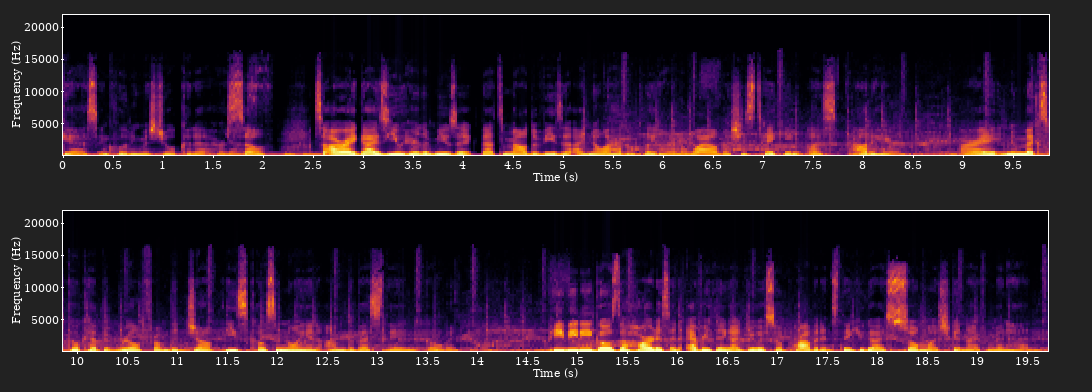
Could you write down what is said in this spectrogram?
guests, including Miss Jewel Cadet herself. Mhm. So, all right, guys, you hear the music. That's Mal Devisa. I know I haven't played her in a while, but she's taking us out of here. All right, New Mexico kept it real from the jump. East Coast annoying, I'm the best thing going. PVD goes the hardest, and everything I do is so Providence. Thank you guys so much. Good night from Manhattan.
